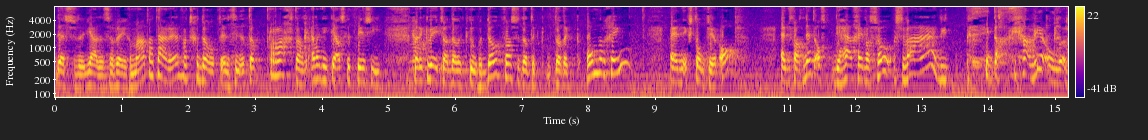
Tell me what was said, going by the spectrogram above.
dat is, ja, dat is regelmatig daar, hè, wordt gedoopt. En ik vind het ook prachtig, elke keer als ik het weer zie. Maar ik weet wel dat ik toen gedoopt was, dat ik, dat ik onderging. En ik stond weer op. En het was net of, die heilige was zo zwaar, die, ik dacht, ik ga weer onder.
